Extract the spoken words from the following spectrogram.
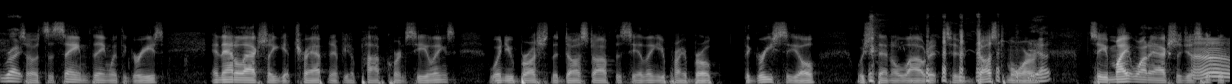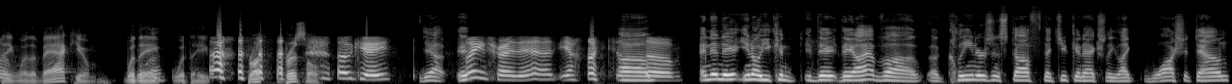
Right. So it's the same thing with the grease, and that'll actually get trapped. And if you have popcorn ceilings, when you brush the dust off the ceiling, you probably broke the grease seal, which then allowed it to dust more. Yeah. So you might want to actually just hit the Oh. thing with a vacuum with a oh, with a br- bristle. Okay. Yeah. I can try that. Yeah. Just, Um, um, and then they, you know, you can they they have uh, uh, cleaners and stuff that you can actually like wash it down,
